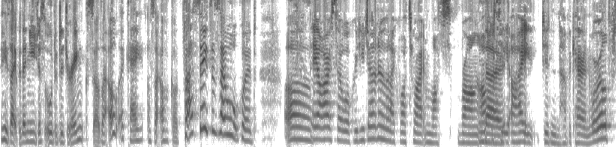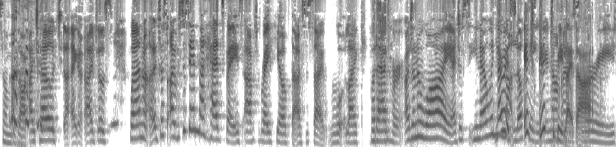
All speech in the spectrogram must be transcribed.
He's like, but then you just ordered a drink. So I was like, oh, okay. I was like, oh God, first dates are so awkward. Oh, They are so awkward. You don't know like what's right and what's wrong. No. Obviously, I didn't have a care in the world for some bizarre. I told you, like, I just when I just I was just in that headspace after breaking up that I was just like, wh- like whatever. I don't know why. I just you know when you're not it's- it's good to be like that. Worried.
